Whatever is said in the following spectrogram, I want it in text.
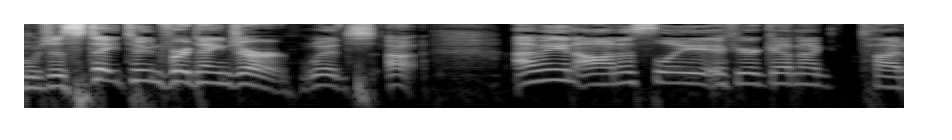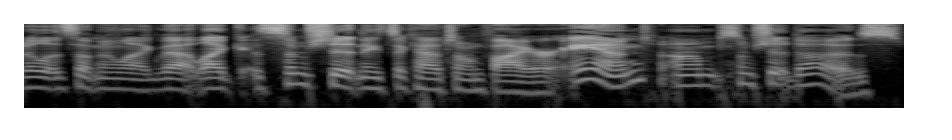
which is Stay Tuned for Danger. Which, uh, I mean, honestly, if you're to title it something like that, like some shit needs to catch on fire. And um, some shit does,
